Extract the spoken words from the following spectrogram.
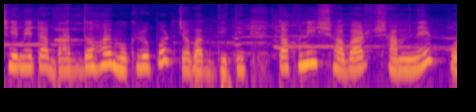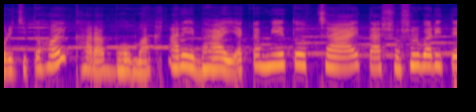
সে মেয়েটা বাধ্য হয় মুখের উপর জবাব দিতে। তখনই সবার সামনে পরিচিত হয় খারাপ বৌমা। আরে ভাই, একটা মেয়ে তো চায় তার শ্বশুর বাড়িতে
